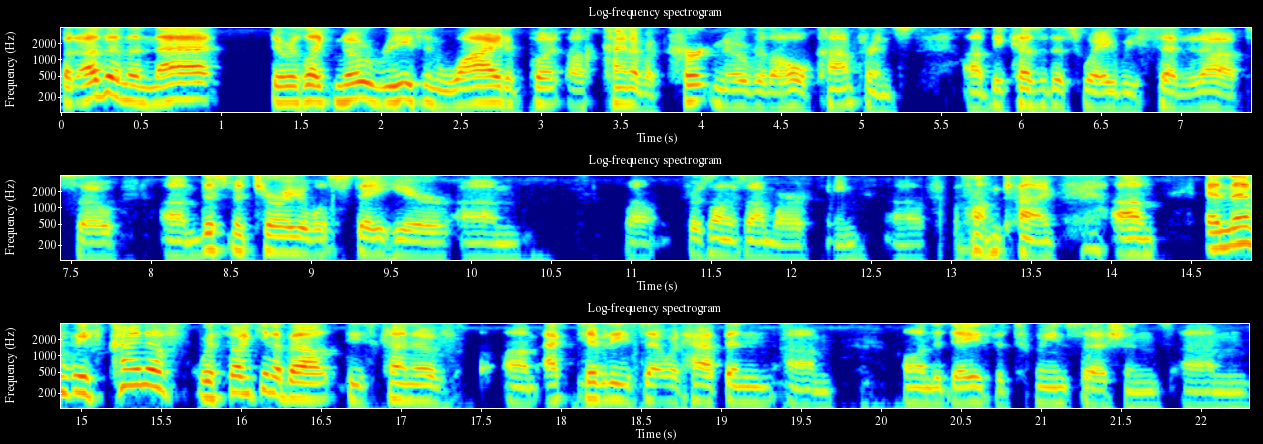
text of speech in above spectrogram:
But other than that, there was like no reason why to put a kind of a curtain over the whole conference uh, because of this way we set it up. So um, this material will stay here, um, well, for as long as I'm working uh, for a long time. Um, and then we've kind of, we're thinking about these kind of um, activities that would happen um, on the days between sessions. Um,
